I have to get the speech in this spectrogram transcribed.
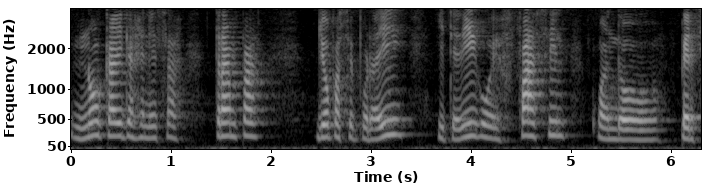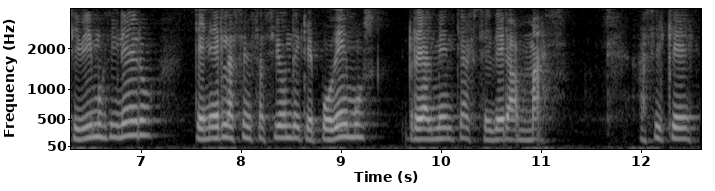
no caigas en esas trampas. Yo pasé por ahí y te digo, es fácil cuando percibimos dinero tener la sensación de que podemos realmente acceder a más. Así que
